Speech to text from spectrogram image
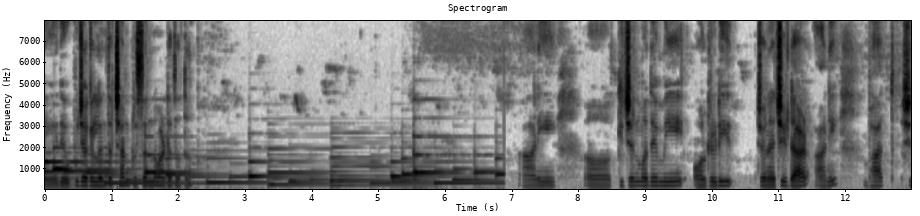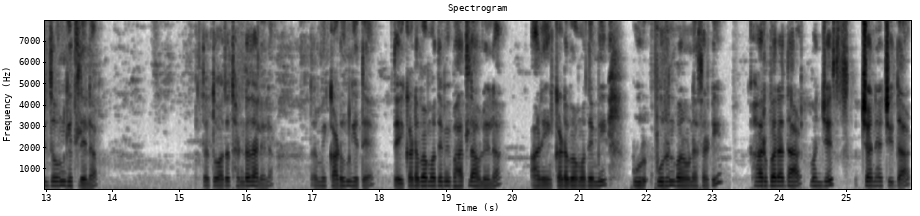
आणि देवपूजा केल्यानंतर छान प्रसन्न वाटत होतं. आणि किचनमध्ये मी ऑलरेडी चण्याची डाळ आणि भात शिजवून घेतलेला. तर तो आता थंड झालेला. तर मी काढून घेते. तर एका डब्यामध्ये मी भात लावलेला आणि एका डब्यामध्ये मी पुर पुरण बनवण्यासाठी हरभरा डाळ म्हणजेच चण्याची डाळ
